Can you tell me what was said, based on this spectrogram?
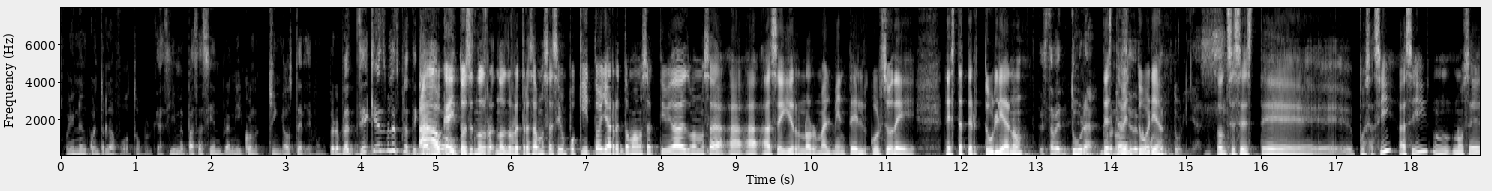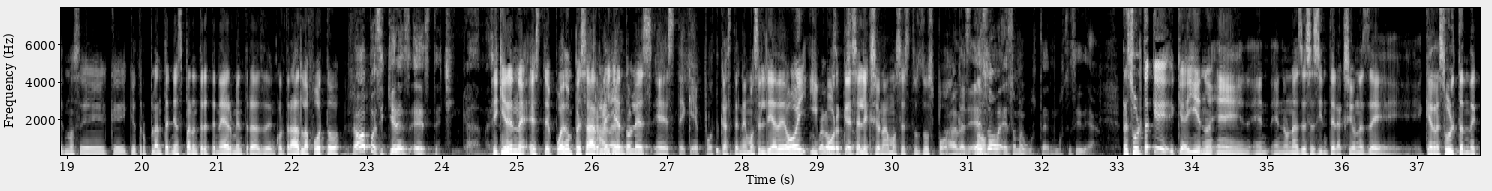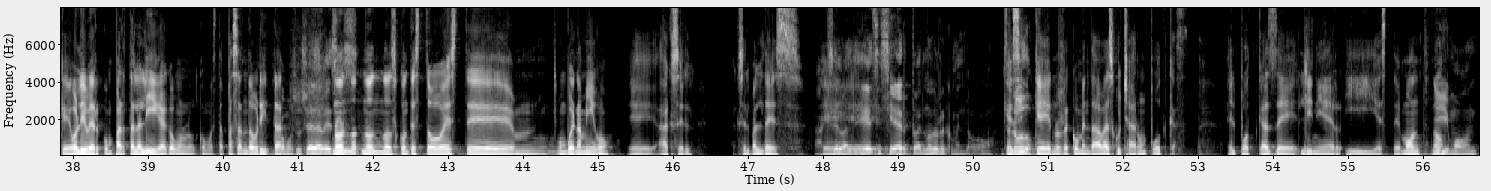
Hoy no encuentro la foto, porque así me pasa siempre a mí con los chingados teléfonos. Pero si quieres, les platicando. Ah, ok, entonces nos, nos retrasamos así un poquito, ya retomamos actividades, vamos a, a- a- seguir normalmente el curso de, de esta tertulia, ¿no? De esta aventura. De esta aventura. Entonces, este, pues así, así, no sé, no sé qué, qué otro plan tenías para entretener mientras encontrabas la foto. No, pues si quieres, este, chingada. madre. Si quieren, este, puedo empezar leyéndoles, este, qué podcast tenemos el día de hoy y ¿Cuál vamos a por qué empezar? Seleccionamos estos dos podcasts, Ándale, ¿no? eso, eso me gusta, me gusta esa idea. Resulta que, que ahí en, en, en- unas de esas interacciones de que resultan de que Oliver comparta la liga, como, como está pasando ahorita, Como sucede a veces. no- no- no- nos contestó este mm, un buen amigo, eh, Axel, Axel Valdés. Axel eh, Valdés, sí, cierto, él nos lo recomendó. Que, saludo. que nos recomendaba escuchar un podcast, el podcast de Linier y este Mont, ¿no? Y Mont.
